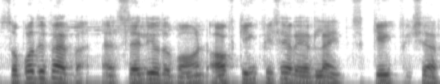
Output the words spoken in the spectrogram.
Suppose if i uh, sell you the bond of kingfisher airlines kingfisher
